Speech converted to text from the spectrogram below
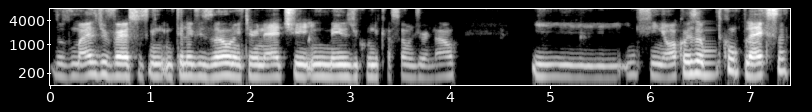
dos mais diversos em, em televisão, na internet, em meios de comunicação, jornal. E, enfim, é uma coisa muito complexa.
